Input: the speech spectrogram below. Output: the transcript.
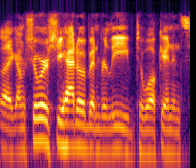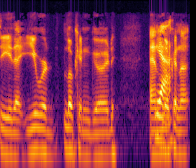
like I'm sure she had to have been relieved to walk in and see that you were looking good and Yeah. looking at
